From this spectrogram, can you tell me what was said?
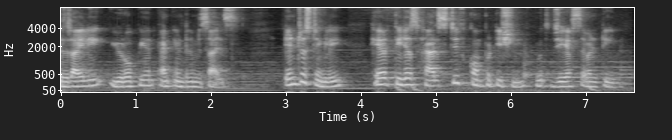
Israeli, European and Indian missiles. Interestingly, here Tejas has stiff competition with JF-17.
